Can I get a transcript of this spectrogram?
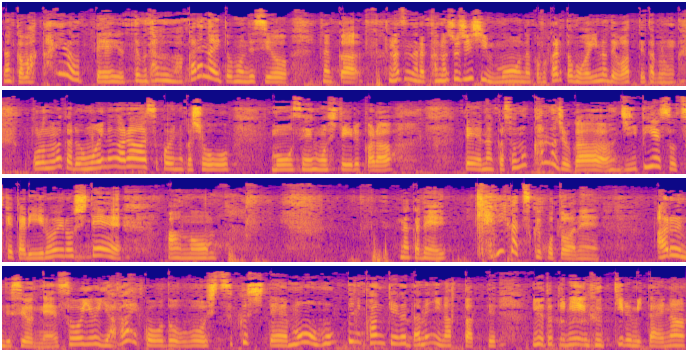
なんか別れろって言っても多分別れないと思うんですよ。なんか、なぜなら彼女自身もなんか別れた方がいいのではって多分心の中で思いながらすごいなんか消耗戦をしているから。で、なんかその彼女が GPS をつけたりいろいろして、あの、なんかね、蹴りがつくことはね、あるんですよね。そういうやばい行動をし尽くして、もう本当に関係がダメになったっていう時に吹っ切るみたいな、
